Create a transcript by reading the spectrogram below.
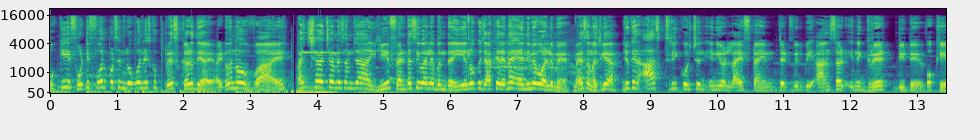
ओके फोर्टी फोर परसेंट लोगों ने इसको प्रेस कर दिया है। आई डोंट नो व्हाई अच्छा अच्छा मैं समझा। ये फैंटेसी वाले बंदे ये लोग जाके रहना एनिमे वर्ल्ड में। मैं समझ गया। You can ask three question in your life time that will be answered in a great detail okay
